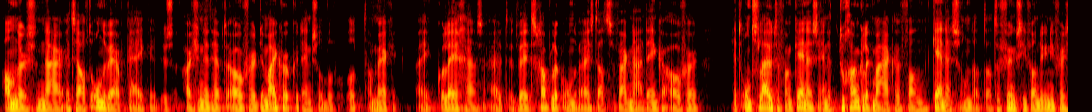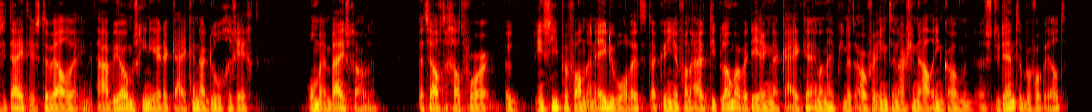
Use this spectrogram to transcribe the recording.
anders naar hetzelfde onderwerp kijken. Dus als je het hebt over de microcredential bijvoorbeeld, dan merk ik bij collega's uit het wetenschappelijk onderwijs dat ze vaak nadenken over het ontsluiten van kennis en het toegankelijk maken van kennis, omdat dat de functie van de universiteit is. Terwijl we in het HBO misschien eerder kijken naar doelgericht om- en bijscholen. Hetzelfde geldt voor het principe van een edu-wallet. Daar kun je vanuit diplomawaardering naar kijken. En dan heb je het over internationaal inkomende studenten bijvoorbeeld,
